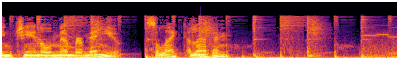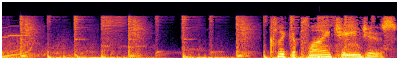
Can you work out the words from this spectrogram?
In Channel Number menu, select 11. Click Apply Changes.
